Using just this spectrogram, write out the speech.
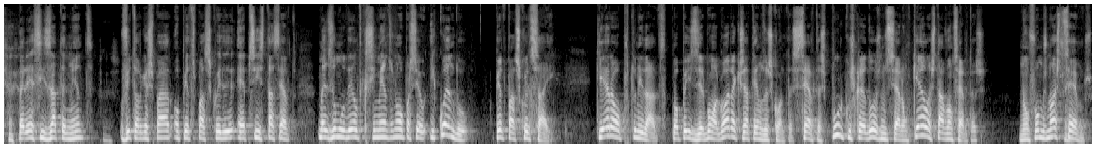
parece exatamente Vítor Gaspar ou Pedro Passos Coelho é preciso estar certo. Mas o modelo de crescimento não apareceu. E quando Pedro Passos Coelho sai, que era a oportunidade para o país dizer, bom, agora que já temos as contas certas, porque os criadores nos disseram que elas estavam certas, não fomos nós que dissemos,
